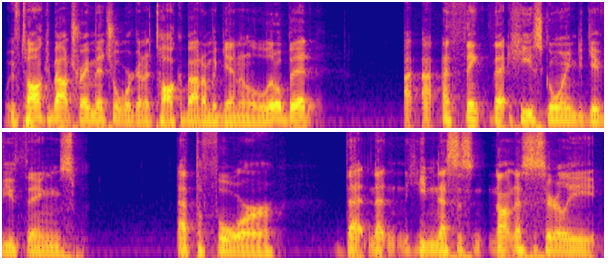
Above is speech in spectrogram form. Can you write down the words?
We've talked about Tre Mitchell. We're going to talk about him again in a little bit. I, I think that he's going to give you things at the four that he necess- not necessarily.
